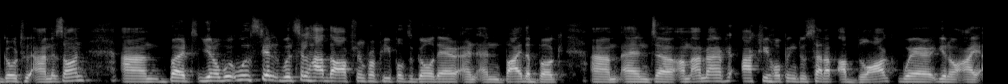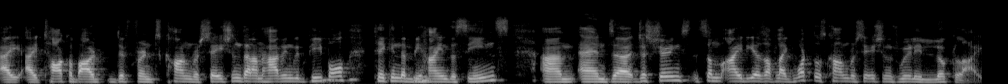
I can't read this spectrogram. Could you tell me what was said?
go to Amazon. Um, but you know we'll, we'll, still we'll still have the option for people to go there and, and buy the book. Um, and uh, I'm, I'm actually hoping to set up a blog where you know I, I, I talk about different conversations that I'm having with people, taking them mm-hmm. behind the scenes, um, and uh, just sharing some ideas of like what those conversations really look like.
